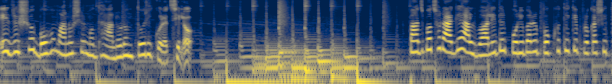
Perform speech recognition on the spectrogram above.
এই দৃশ্য বহু মানুষের মধ্যে আলোড়ন তৈরি করেছিল। পাঁচ বছর আগে আল ওয়ালিদের পরিবারের পক্ষ থেকে প্রকাশিত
